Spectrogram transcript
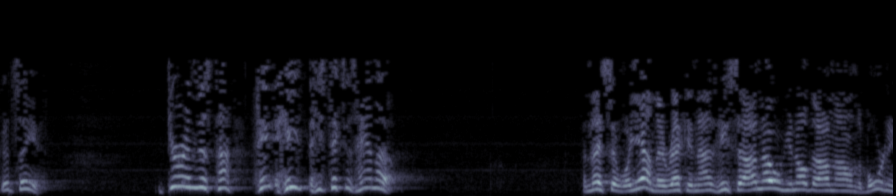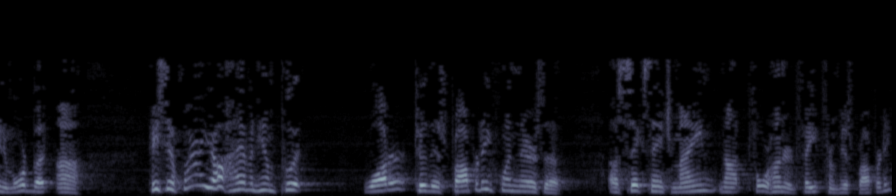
good to see you. During this time, he, he, he sticks his hand up. And they said, well, yeah, and they recognized. He said, I know, you know that I'm not on the board anymore, but, uh, he said, why are y'all having him put water to this property when there's a, a six inch main not 400 feet from his property?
